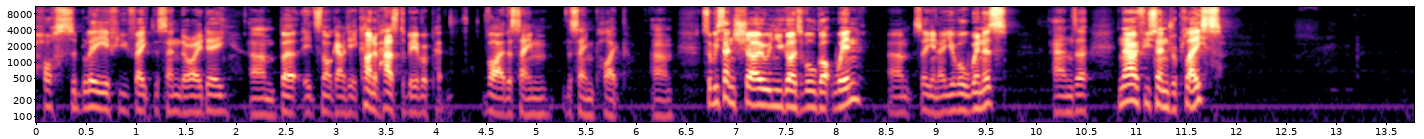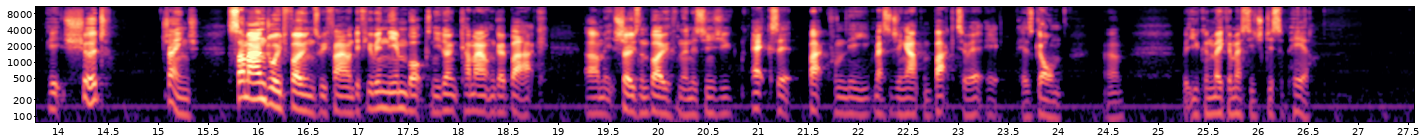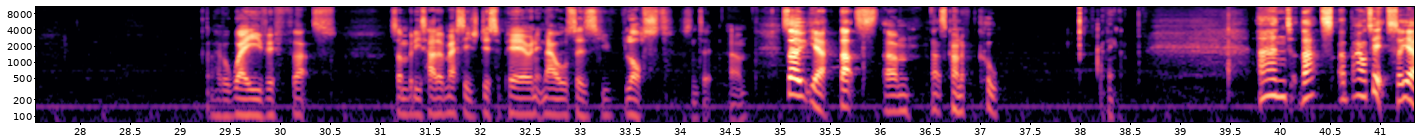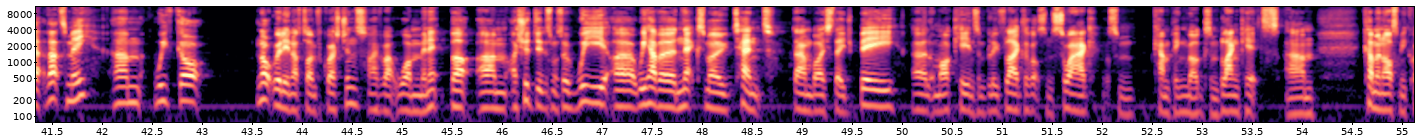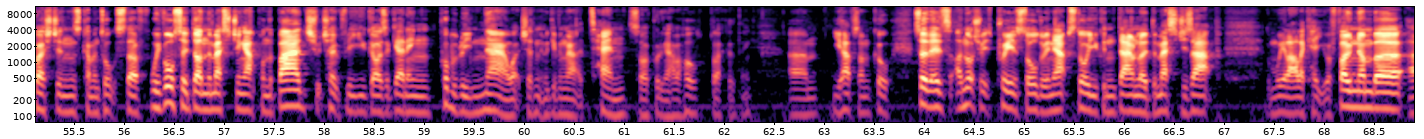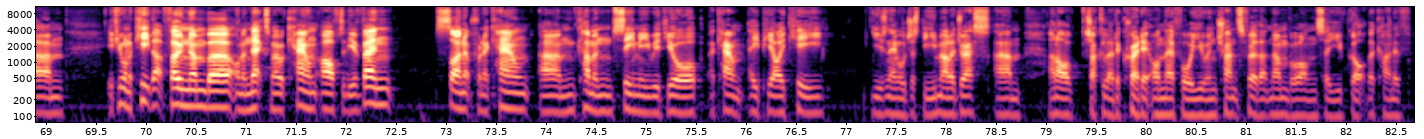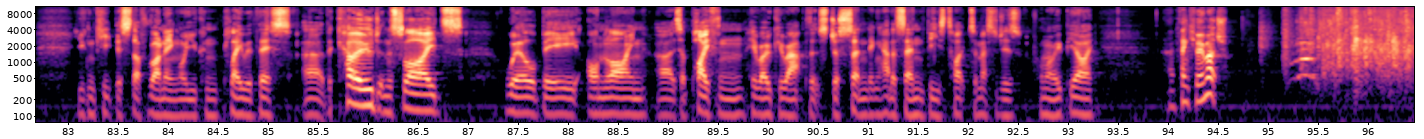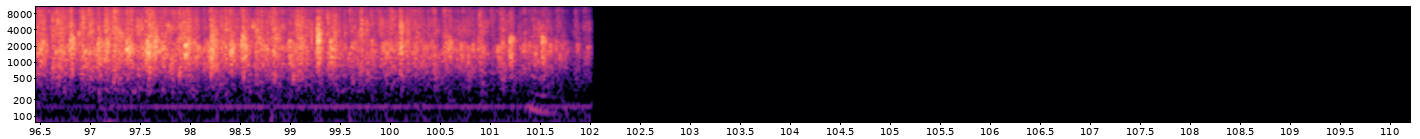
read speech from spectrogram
possibly if you fake the sender ID, um, but it's not guaranteed. It kind of has to be via the same the same pipe. Um, so we send show, and you guys have all got win. Um, so you know you're all winners. And uh, now if you send replace, it should change. Some Android phones we found, if you're in the inbox and you don't come out and go back, um, it shows them both. And then as soon as you exit back from the messaging app and back to it, it is gone. Um, but you can make a message disappear. Can have a wave if that's somebody's had a message disappear and it now all says you've lost, isn't it? Um, so yeah, that's um, that's kind of cool. And that's about it. So yeah, that's me. Um, we've got not really enough time for questions. I have about one minute, but um, I should do this one. So we uh, we have a Nexmo tent down by stage B, a little marquee and some blue flags. I've got some swag, got some camping mugs and blankets. Um, come and ask me questions. Come and talk stuff. We've also done the messaging app on the badge, which hopefully you guys are getting probably now. Actually, I think we're giving out at ten, so I'm probably have a whole black of thing. Um, you have some cool. So there's I'm not sure if it's pre-installed or in the App Store. You can download the messages app, and we'll allocate you a phone number. If you want to keep that phone number on a Nexmo account after the event, sign up for an account, um, come and see me with your account API key, username or just the email address, um, and I'll chuck a load of credit on there for you and transfer that number on so you've got the kind of, you can keep this stuff running or you can play with this. Uh, the code and the slides will be online. Uh, it's a Python Heroku app that's just sending how to send these types of messages from our API. And thank you very much.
